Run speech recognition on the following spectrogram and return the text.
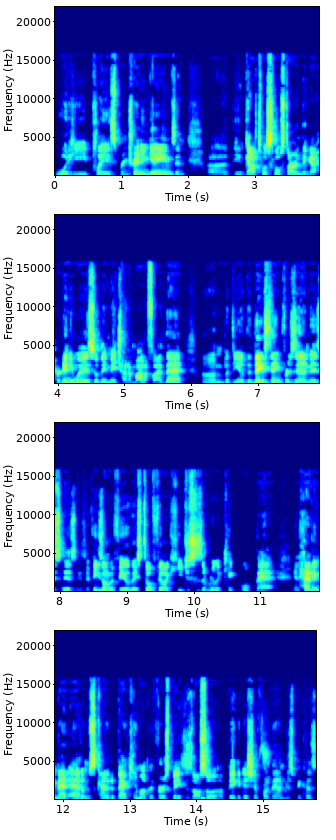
would he play spring training games? And uh, the got off to a slow start and then got hurt anyway, so they may try to modify that. Um, but you know the biggest thing for Zim is, is, is if he's on the field, they still feel like he just is a really capable bat. And having Matt Adams kind of to back him up at first base is also a big addition for them, just because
